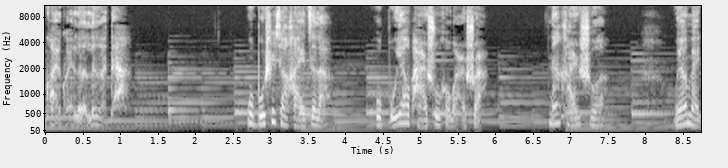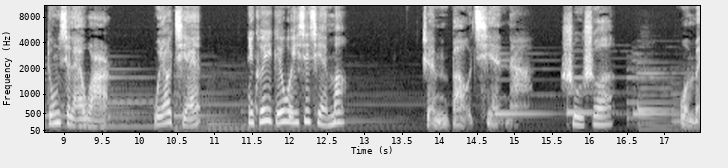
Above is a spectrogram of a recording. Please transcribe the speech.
快快乐乐的。我不是小孩子了，我不要爬树和玩耍。男孩说：“我要买东西来玩，我要钱，你可以给我一些钱吗？”真抱歉呐，树说：“我没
